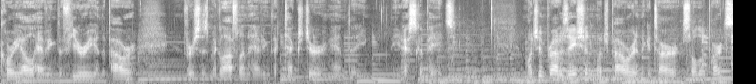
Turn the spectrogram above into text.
Coryell having the fury and the power versus McLaughlin having the texture and the, the escapades. Much improvisation, much power in the guitar solo parts.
